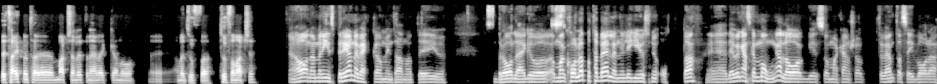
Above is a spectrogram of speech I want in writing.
det är tajt med eh, matchandet den här veckan och eh, ja, men tuffa, tuffa matcher. Ja, nej, men inspirerande vecka om inte annat. Det är ju bra läge och om man kollar på tabellen, den ligger just nu åtta. Eh, det är väl ganska många lag som man kanske förväntar sig vara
